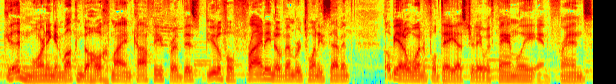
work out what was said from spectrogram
Good morning and welcome to Hochma and Coffee for this beautiful Friday, November 27th. Hope you had a wonderful day yesterday with family and friends.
